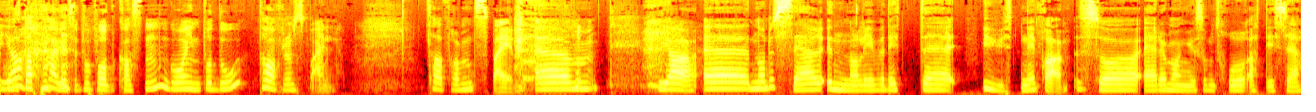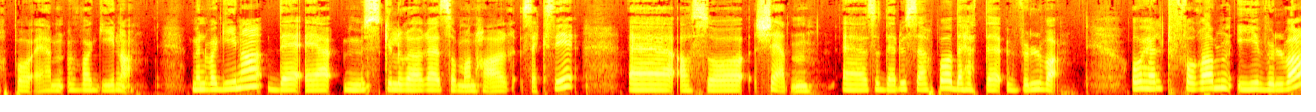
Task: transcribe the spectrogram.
Ja. Altså, ta pause på podkasten, gå inn på do, ta frem speil. Ta frem et speil. Um, ja, eh, når du ser underlivet ditt eh, utenifra, så er det mange som tror at de ser på en vagina. Men vagina, det er muskelrøret som man har sex i, eh, altså skjeden. Eh, så det du ser på, det heter vulva. Og helt foran i vulva,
